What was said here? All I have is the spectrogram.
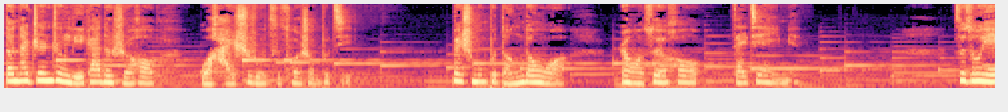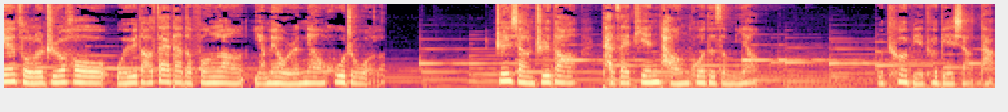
当他真正离开的时候，我还是如此措手不及。为什么不等等我，让我最后再见一面？自从爷爷走了之后，我遇到再大的风浪，也没有人那样护着我了。真想知道他在天堂过得怎么样。我特别特别想他。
